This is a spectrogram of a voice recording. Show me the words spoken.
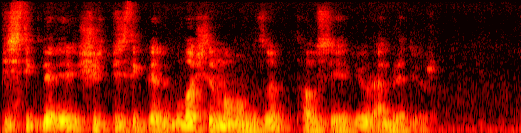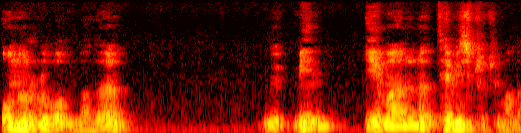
pislikleri, şirk pisliklerini bulaştırmamamızı tavsiye ediyor, emrediyor. Onurlu olmalı, mümin imanını temiz tutmalı.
